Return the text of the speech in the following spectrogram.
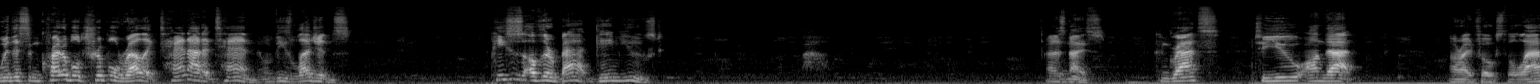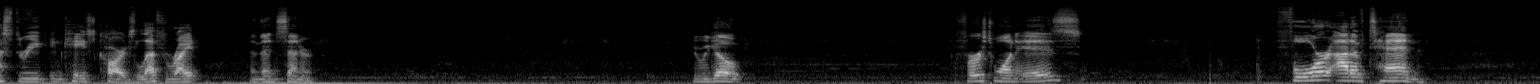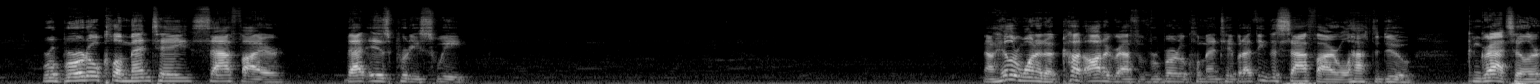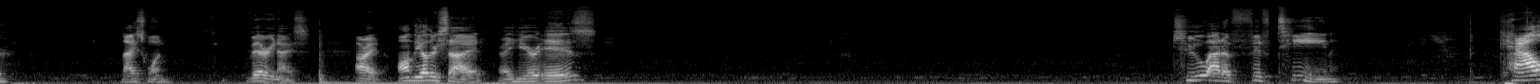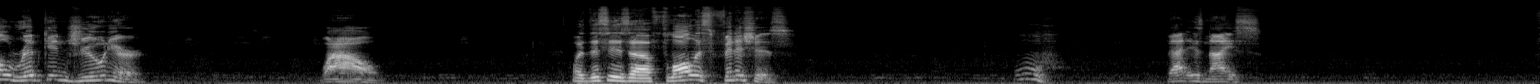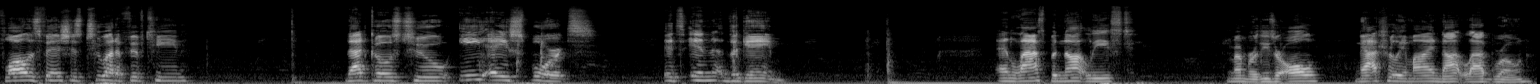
with this incredible triple relic, 10 out of 10 of these legends. Pieces of their bat, game used. Wow. That is nice. Congrats to you on that. All right, folks, the last three encased cards left, right, and then center. Here we go. First one is 4 out of 10. Roberto Clemente Sapphire. That is pretty sweet. Now, Hiller wanted a cut autograph of Roberto Clemente, but I think the Sapphire will have to do. Congrats, Hiller. Nice one. Very nice. All right, on the other side, right here is two out of 15. Cal Ripken Jr. Wow. Well, this is uh, flawless finishes. Ooh, that is nice. Flawless finishes, 2 out of 15. That goes to EA Sports. It's in the game. And last but not least, remember, these are all naturally mine, not lab grown.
